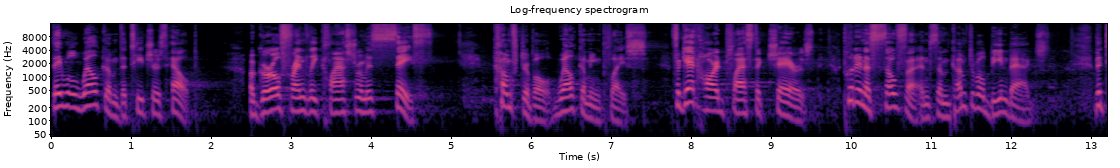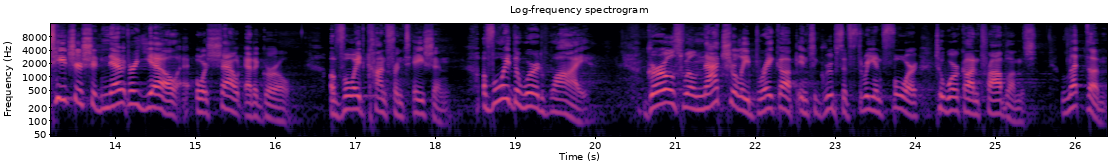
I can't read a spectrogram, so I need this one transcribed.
they will welcome the teacher's help. A girl friendly classroom is safe, comfortable, welcoming place. Forget hard plastic chairs. Put in a sofa and some comfortable beanbags. The teacher should never yell or shout at a girl. Avoid confrontation. Avoid the word why. Girls will naturally break up into groups of three and four to work on problems. Let them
